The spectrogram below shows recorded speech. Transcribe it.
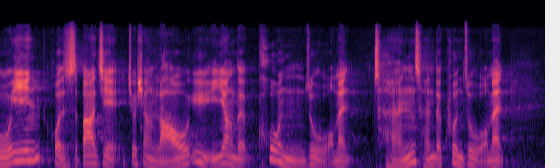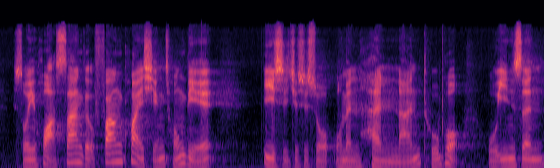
五阴或者十八界就像牢狱一样的困住我们。层层的困住我们，所以画三个方块形重叠，意思就是说我们很难突破五阴身，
